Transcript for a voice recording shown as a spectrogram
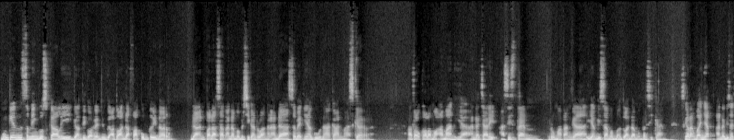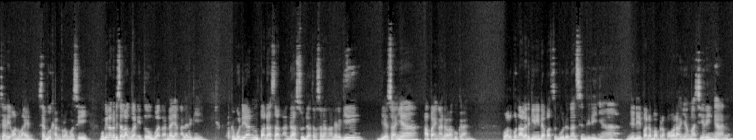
Mungkin seminggu sekali ganti gorden juga atau Anda vakum cleaner dan pada saat Anda membersihkan ruangan Anda sebaiknya gunakan masker. Atau kalau mau aman, ya Anda cari asisten rumah tangga yang bisa membantu Anda membersihkan. Sekarang banyak Anda bisa cari online, saya bukan promosi. Mungkin Anda bisa lakukan itu buat Anda yang alergi. Kemudian pada saat Anda sudah terserang alergi, biasanya apa yang Anda lakukan? Walaupun alergi ini dapat sembuh dengan sendirinya, jadi pada beberapa orang yang masih ringan,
